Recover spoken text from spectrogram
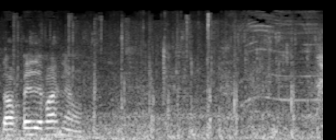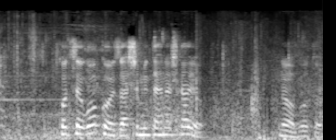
Dá pra perder mais não. Aconteceu alguma coisa, acho que minha internet caiu. Não, voltou.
